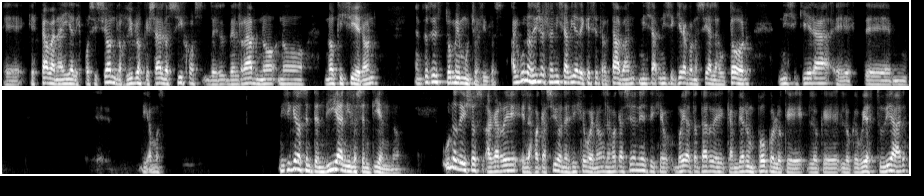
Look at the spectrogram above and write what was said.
eh, que, estaban ahí a disposición, los libros que ya los hijos del, Rab no, quisieron. Entonces tomé muchos libros. Algunos de ellos yo ni sabía de qué se trataban, ni, ni siquiera conocía al autor, ni siquiera, este, mm, eh, digamos, ni siquiera los entendía ni los entiendo. Uno de ellos agarré en las vacaciones, dije, bueno, en las vacaciones dije, voy a tratar de cambiar un poco lo que, lo que, lo que voy a estudiar,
